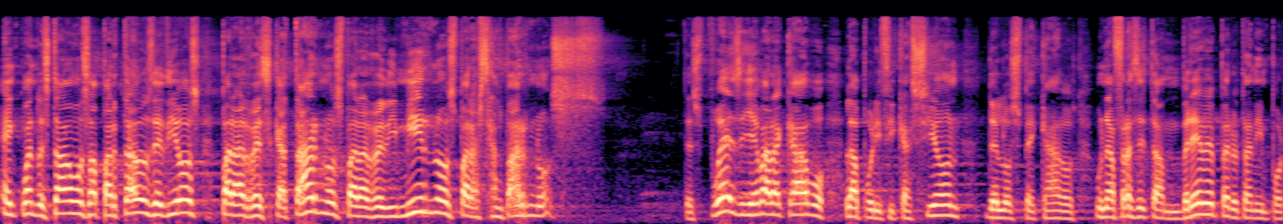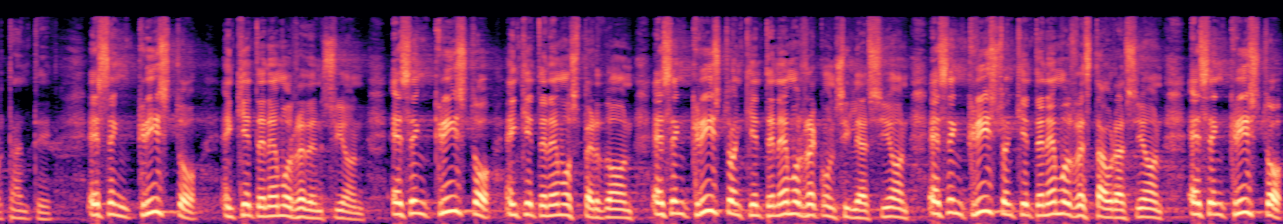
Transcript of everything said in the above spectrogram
en cuando estábamos apartados de Dios para rescatarnos, para redimirnos, para salvarnos después de llevar a cabo la purificación de los pecados. Una frase tan breve pero tan importante. Es en Cristo en quien tenemos redención. Es en Cristo en quien tenemos perdón. Es en Cristo en quien tenemos reconciliación. Es en Cristo en quien tenemos restauración. Es en Cristo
